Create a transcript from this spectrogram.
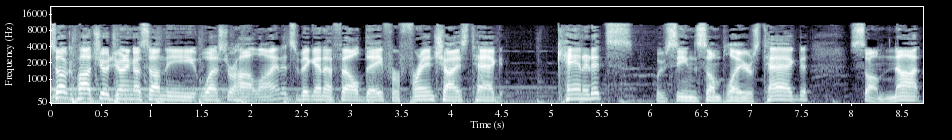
Sal Capaccio joining us on the Wester Hotline. It's a big NFL day for franchise tag candidates. We've seen some players tagged, some not.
